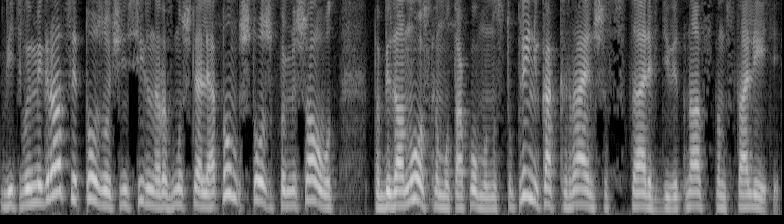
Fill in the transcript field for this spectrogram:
ведь в эмиграции тоже очень сильно размышляли о том, что же помешало вот победоносному такому наступлению, как раньше в Старе, в 19 столетии.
